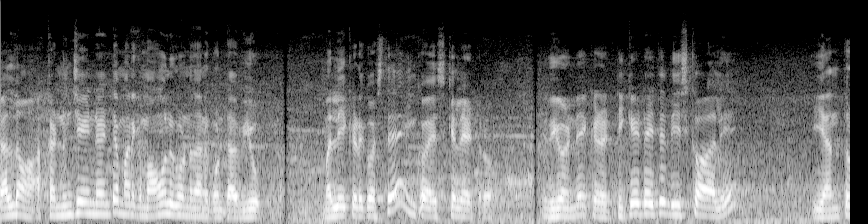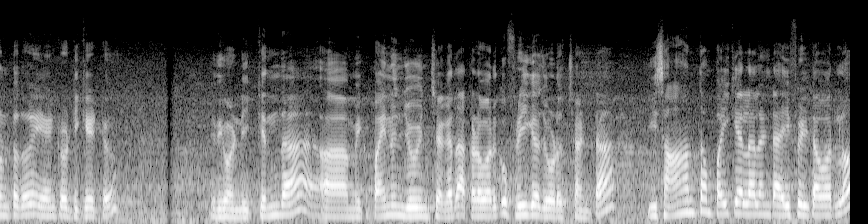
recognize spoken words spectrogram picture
వెళ్దాం. అక్కడ నుంచి ఏంటంటే మనకి మామూలుగా ఉండదు అనుకుంటా వ్యూ మళ్ళీ ఇక్కడికి వస్తే ఇంకో ఎస్కలేటరు ఇదిగోండి ఇక్కడ టికెట్ అయితే తీసుకోవాలి. ఎంత ఉంటుందో ఏంటో టికెట్. ఇదిగోండి కింద మీకు పైన చూపించా కదా అక్కడ వరకు ఫ్రీగా చూడొచ్చు అంట ఈ సాంతం పైకి వెళ్ళాలంటే ఐఫిల్ టవర్లో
